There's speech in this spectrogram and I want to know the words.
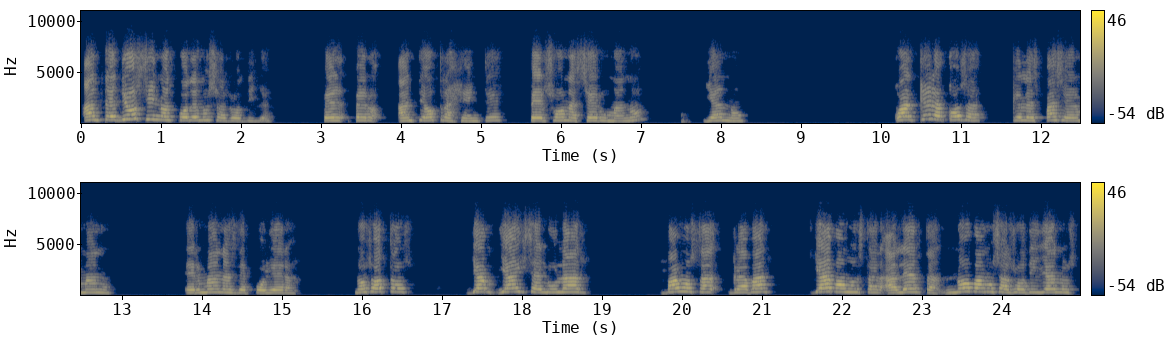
Ante Dios sí nos podemos arrodillar, pero, pero ante otra gente, persona, ser humano, ya no. Cualquier cosa que les pase, hermano, hermanas de pollera, nosotros ya, ya hay celular, vamos a grabar, ya vamos a estar alerta, no vamos a arrodillarnos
